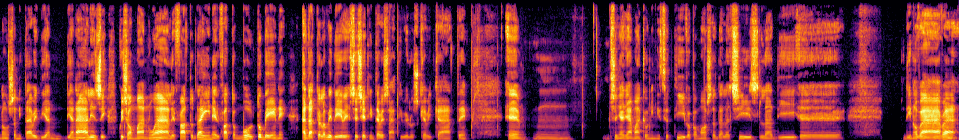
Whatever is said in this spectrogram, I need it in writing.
non sanitari di, an- di, analisi. Qui c'è un manuale fatto da Enel, fatto molto bene, andatelo a vedere, se siete interessati ve lo scaricate. Eh, mh, mm, segnaliamo anche un'iniziativa promossa dalla CISLA di... Eh, di Novara,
